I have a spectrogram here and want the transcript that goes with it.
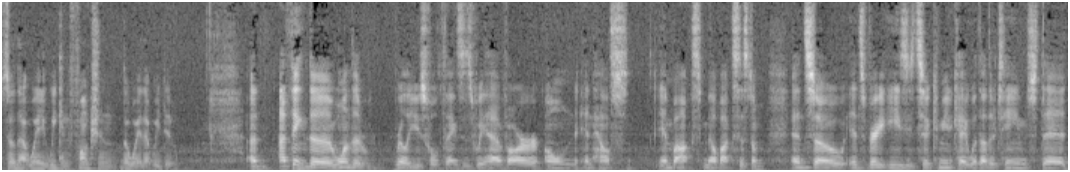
so that way we can function the way that we do? I, I think the one of the really useful things is we have our own in-house inbox mailbox system, and so it's very easy to communicate with other teams that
